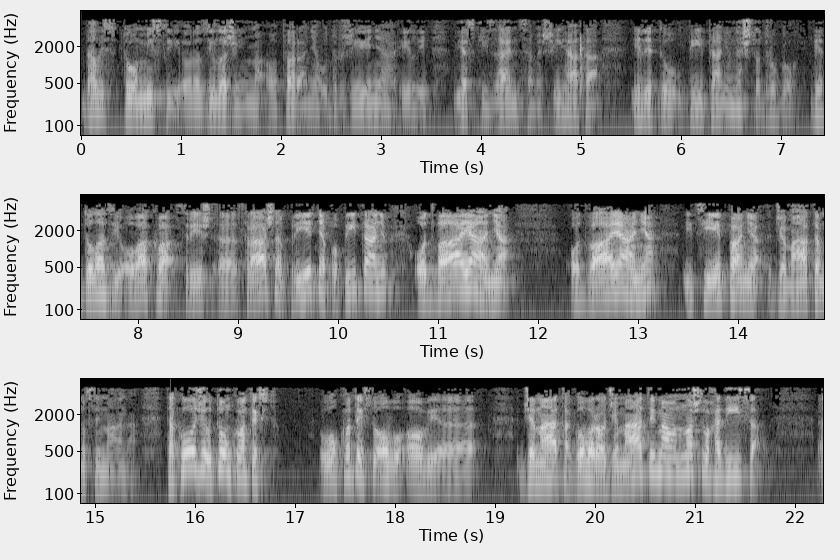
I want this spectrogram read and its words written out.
Da li se to misli o razilaženjima otvaranja udruženja ili vjerskih zajednica mešihata ili je to u pitanju nešto drugo. Gdje dolazi ovakva uh, strašna prijetnja po pitanju odvajanja odvajanja i cijepanja džemata muslimana. Također u tom kontekstu, u kontekstu ovu, ovi, uh, džemata, govora o džematu, imamo mnoštvo hadisa. Uh,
